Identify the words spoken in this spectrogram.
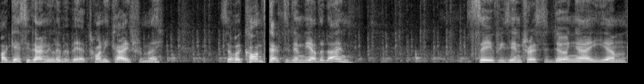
I guess he'd only live about 20 k's from me. So I contacted him the other day and see if he's interested doing a, um,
